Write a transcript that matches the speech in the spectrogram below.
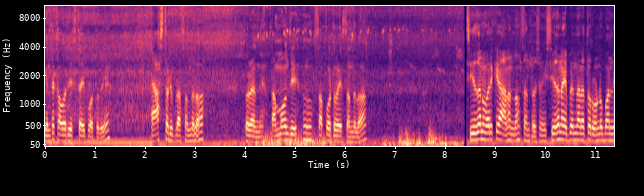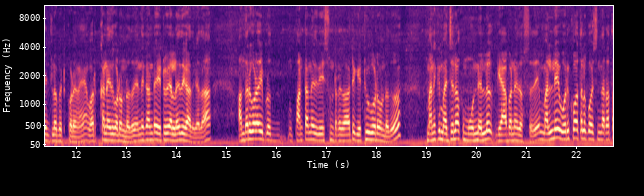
గింత కవర్ చేస్తే అయిపోతుంది. వేస్తాడు ఇప్పుడు ఆ సందులో. చూడండి స్తంభం సపోర్ట్ వైర్స్ అందులో సీజన్ వరకే ఆనందం సంతోషం. ఈ సీజన్ అయిపోయిన తర్వాత రెండు బండ్లు ఇంట్లో పెట్టుకోవడమే. వర్క్ అనేది కూడా ఉండదు. ఎందుకంటే ఎటు వెళ్ళేది కాదు కదా. అందరు కూడా ఇప్పుడు పంట అనేది వేస్తుంటారు కాబట్టి ఎటు కూడా ఉండదు. మనకి మధ్యలో ఒక మూడు నెలలు గ్యాప్ అనేది వస్తుంది. మళ్ళీ వరి కోతలు కోసిన తర్వాత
